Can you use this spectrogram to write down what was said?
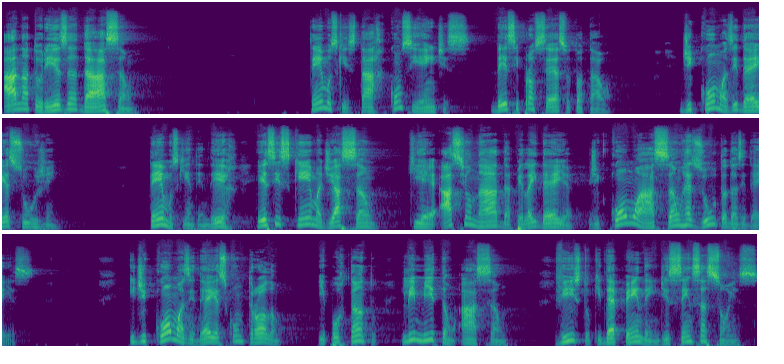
A natureza da ação. Temos que estar conscientes desse processo total, de como as ideias surgem. Temos que entender esse esquema de ação que é acionada pela ideia, de como a ação resulta das ideias e de como as ideias controlam e, portanto, limitam a ação, visto que dependem de sensações.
